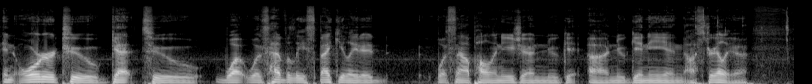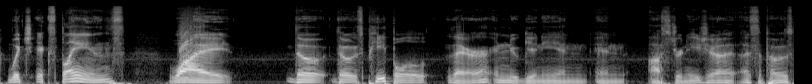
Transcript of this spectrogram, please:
in order to get to what was heavily speculated, what's now Polynesia and New, uh, New Guinea and Australia, which explains why the those people there in New Guinea and, and Australasia, I suppose,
